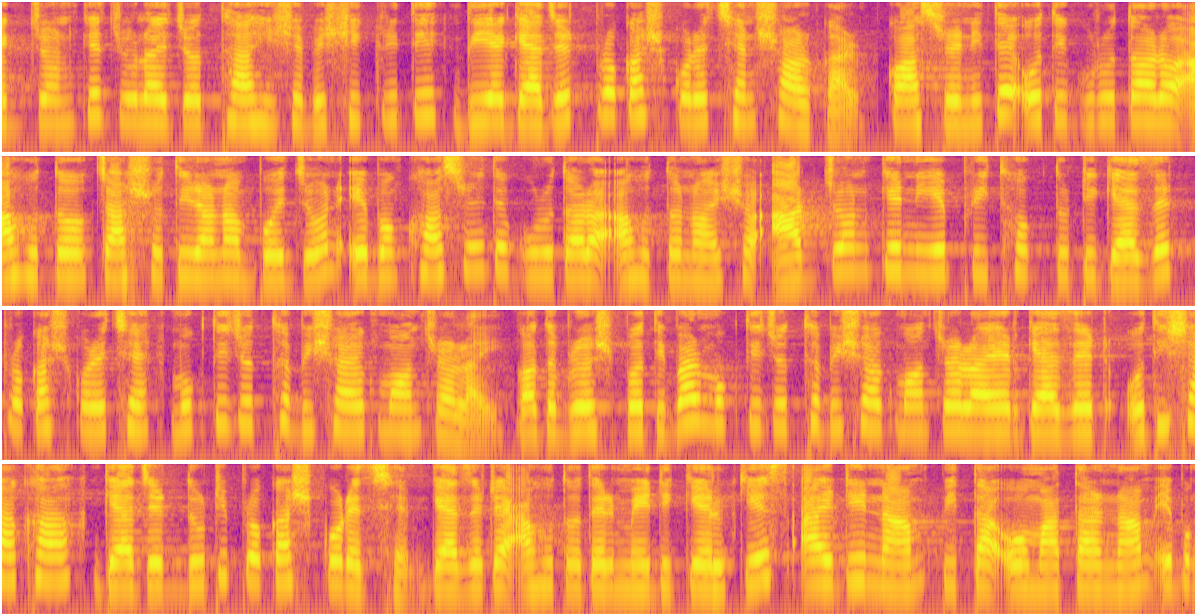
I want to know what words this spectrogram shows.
একজনকে জুলাই যোদ্ধা হিসেবে স্বীকৃতি দিয়ে গ্যাজেট প্রকাশ করেছেন সরকার। ক শ্রেণীতে অতি গুরুতর আহত চারশো তিরানব্বই জন এবং খ শ্রেণীতে গুরুতর আহত নয়শো আট জনকে নিয়ে পৃথক দুটি গ্যাজেট প্রকাশ করেছে মুক্তিযুদ্ধ বিষয়ক মন্ত্রণালয়। গত বৃহস্পতিবার মুক্তিযুদ্ধ বিষয়ক মন্ত্রণালয়ের গ্যাজেট অধিশাখা গ্যাজেট দুটি প্রকাশ করেছে। গ্যাজেটে আহতদের মেডিকেল কেস আইডি নাম, পিতা ও মাতার নাম এবং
